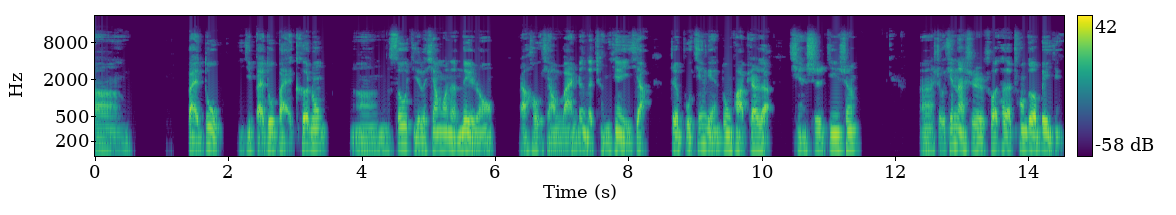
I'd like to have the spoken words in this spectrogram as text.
嗯百度以及百度百科中嗯搜集了相关的内容，然后想完整的呈现一下这部经典动画片的前世今生。嗯，首先呢是说它的创作背景，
